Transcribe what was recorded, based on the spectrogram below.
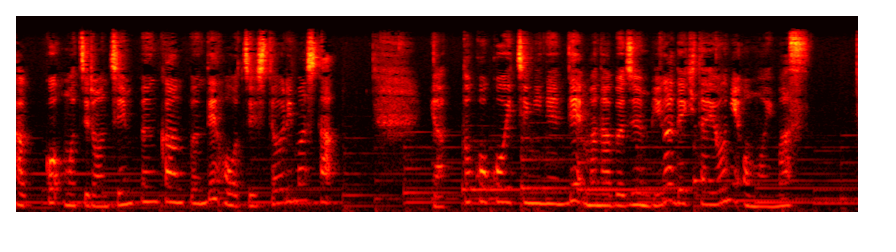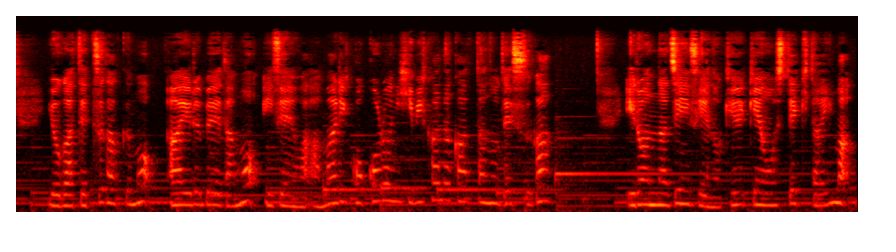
かっこもちろんちんぷんかんぷんで放置しておりました。やっとここ1、2年で学ぶ準備ができたように思います。ヨガ哲学もアーユルベーダも以前はあまり心に響かなかったのですが、いろんな人生の経験をしてきた今、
